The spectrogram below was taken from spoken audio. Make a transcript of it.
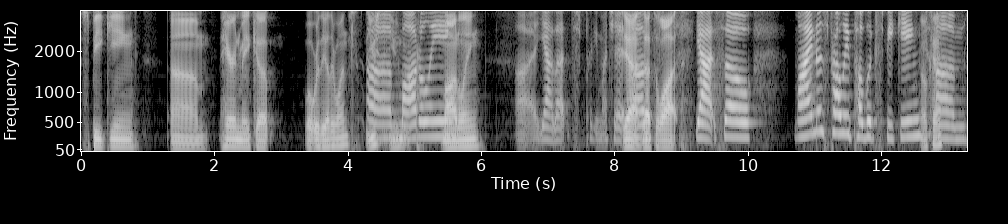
speaking, um, hair and makeup. What were the other ones? You Uh, you- modeling. modeling. Uh, yeah, that's pretty much it. Yeah, Um, that's a lot. Yeah, so mine was probably public speaking. Okay. Um,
